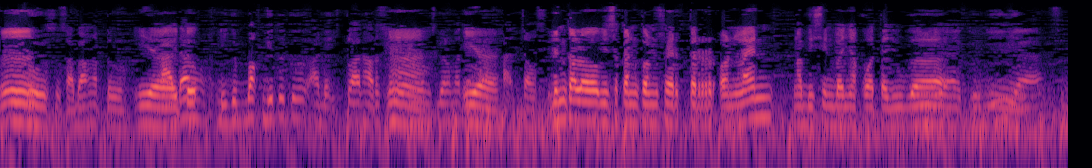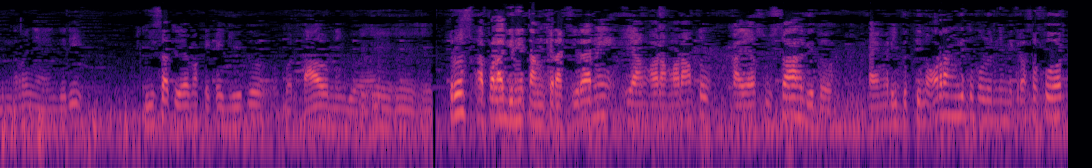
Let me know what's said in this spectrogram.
Tuh susah banget tuh. Iya, Kadang dijebak gitu tuh ada iklan harus Nah, minum segala macam iya. kacau sih. Dan kalau misalkan converter online ngabisin banyak kuota Iya, juga. itu dia sebenarnya. Jadi bisa tuh ya pakai kayak gitu baru tahu nih gue. Hmm, hmm, hmm. Terus apalagi nih tang kira-kira nih yang orang-orang tuh kayak susah gitu, kayak ngeribetin orang gitu kalau di Microsoft Word.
